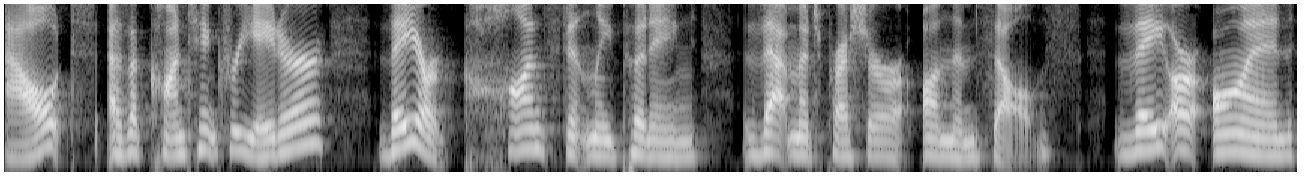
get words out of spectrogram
out as a content creator, they are constantly putting that much pressure on themselves they are on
